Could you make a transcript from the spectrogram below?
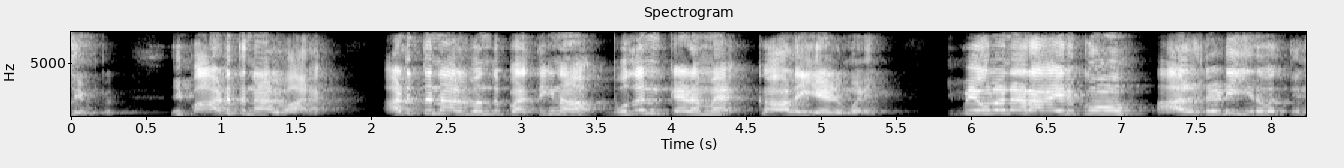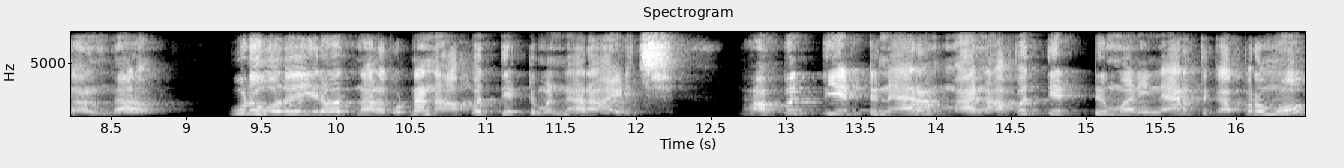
சிம்பிள் இப்போ அடுத்த நாள் வரேன். அடுத்த நாள் வந்து பார்த்தீங்கன்னா புதன்கிழமை காலை ஏழு மணி. இப்போ எவ்வளோ நேரம் ஆயிருக்கும்? ஆல்ரெடி இருபத்தி நாலு மணி நேரம். கூட ஒரு இருபத்தி நாலு கூட்டினா நாற்பத்தி எட்டு மணி நேரம் ஆயிடுச்சு. நாற்பத்தி எட்டு நேரம் நாற்பத்தி எட்டு மணி நேரத்துக்கு அப்புறமும்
